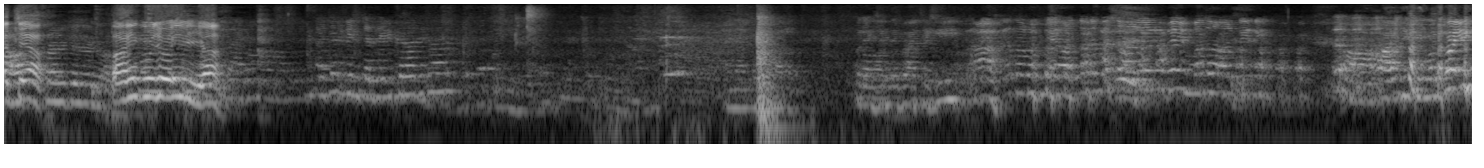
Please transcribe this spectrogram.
ਅੱਛਾ। ਤਾਂ ਹੀ ਕੁਝ ਹੋਈ ਵੀ ਆ। ਅਜੇ ਵਿੰਦਰ ਨੇ ਵੀ ਕਰਾ ਦਿੱਤਾ। ਆਪਰੇਸ਼ਨ ਦੇ ਬਾਅਦ ਕੀ ਆ ਆ ਜੀ ਹਿੰਮਤ ਹੋਈ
